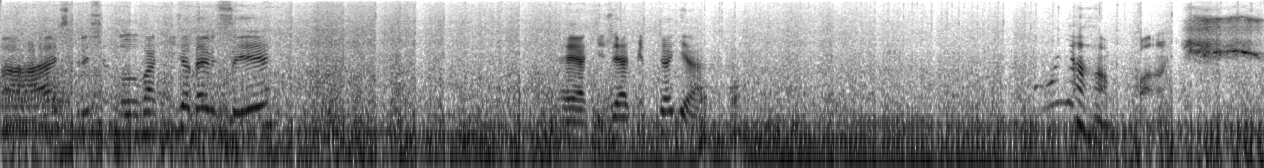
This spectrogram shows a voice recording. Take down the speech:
ah, esse trecho é novo. Aqui já deve ser... É, aqui já é Pinto de Aguiar. Olha, rapaz.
